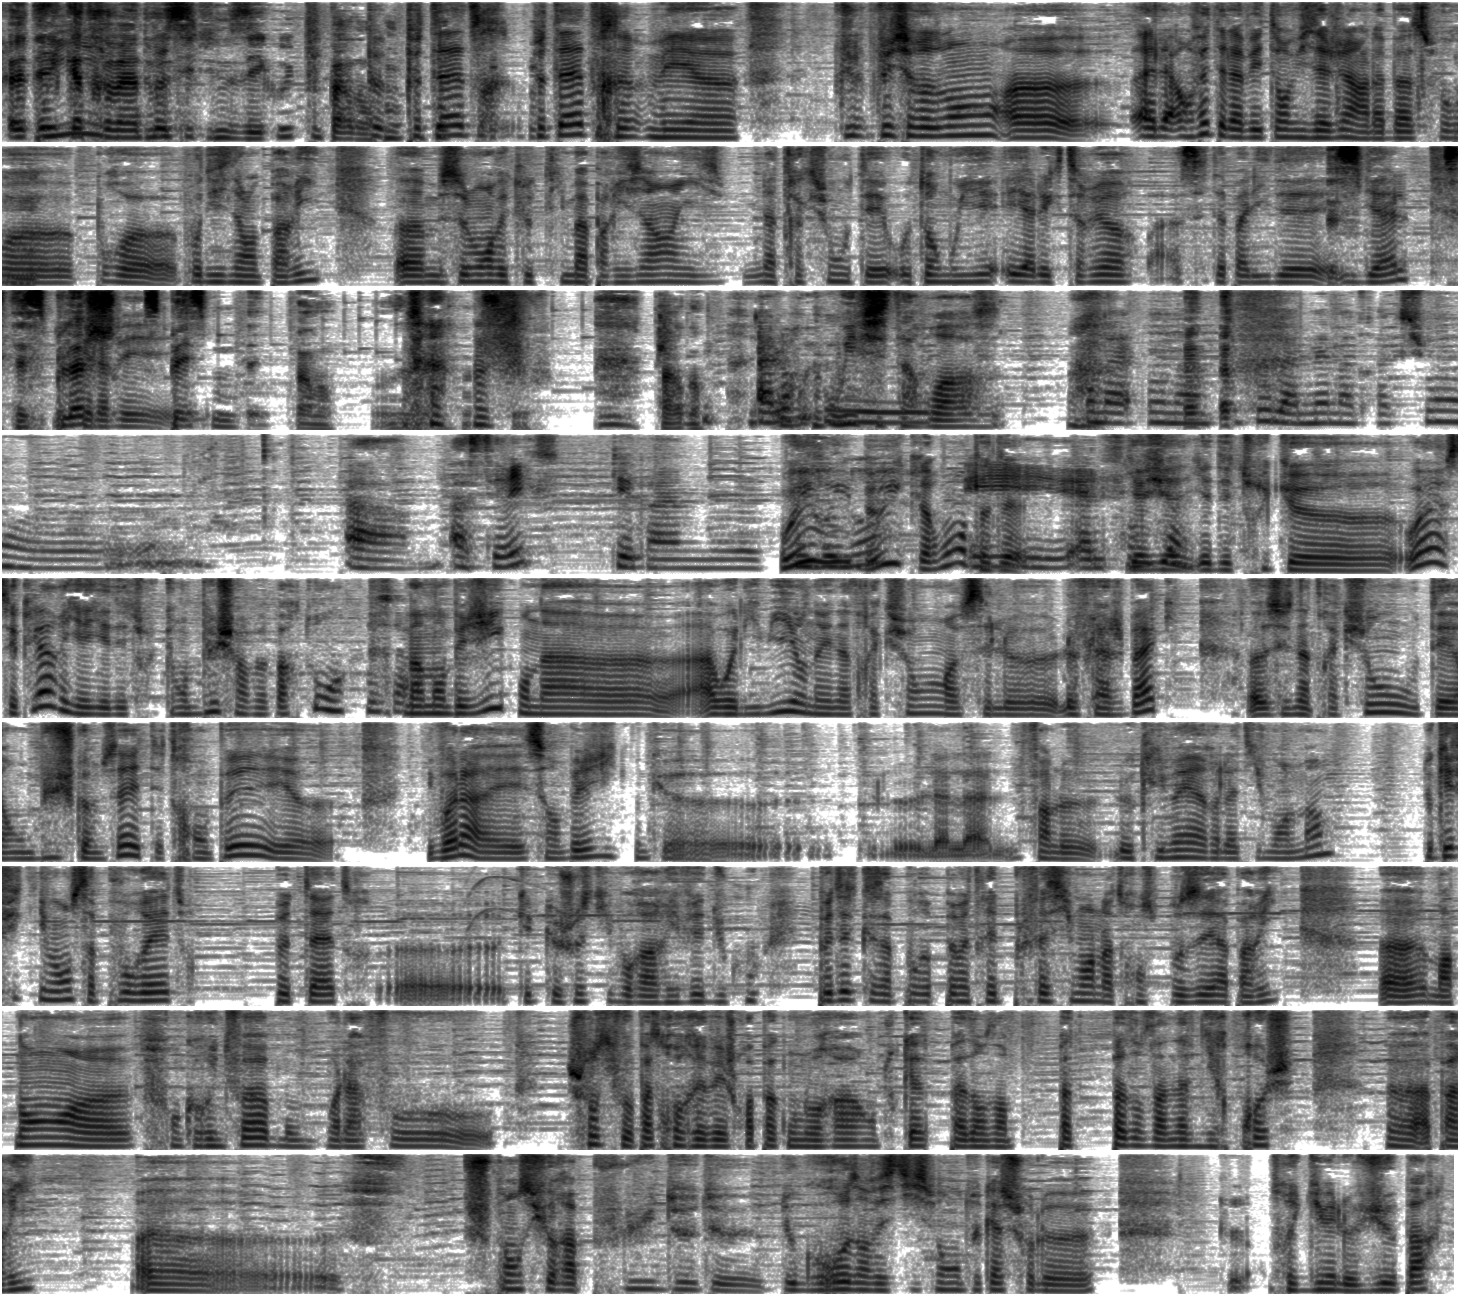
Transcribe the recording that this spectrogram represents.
ED Oui, 92 peut- si tu nous écoutes, pardon. Pe- peut-être, peut-être, mais euh, plus, plus sérieusement, euh, elle, en fait, elle avait été envisagée hein, à la base pour Mhm. euh, pour euh, pour Disneyland Paris, euh, mais seulement avec le climat parisien, il- une attraction où t'es autant mouillé et à l'extérieur, bah, c'était pas l'idée idéale. C'était Splash avait- Space Mountain. Pardon. Pardon. Alors que oui, Star Wars. On a, on a un petit peu la même attraction euh, à Astérix, qui est quand même euh, Oui, bah oui, clairement. Il y, a, y y des trucs, euh... ouais, c'est clair. Il y, a, il y a des trucs en bûche un peu partout. Hein. Même en Belgique, on a euh, à Walibi, on a une attraction, c'est le, le flashback. Euh, c'est une attraction où t'es en bûche comme ça et t'es trempé et, euh, et voilà. Et c'est en Belgique, donc le, la, la- enfin le, le climat est relativement le même. Donc effectivement, ça pourrait être peut-être quelque chose qui pourrait arriver du coup. Peut-être que ça pourrait permettrait de plus facilement de la transposer à Paris. Maintenant, encore une fois, bon, voilà, faut. Je pense qu'il faut pas trop rêver. Je crois pas qu'on l'aura, en tout cas pas dans un pas, pas dans un avenir proche euh, à Paris. Euh, je pense qu'il y aura plus de, de, de gros investissements, en tout cas sur le, entre guillemets le vieux parc,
